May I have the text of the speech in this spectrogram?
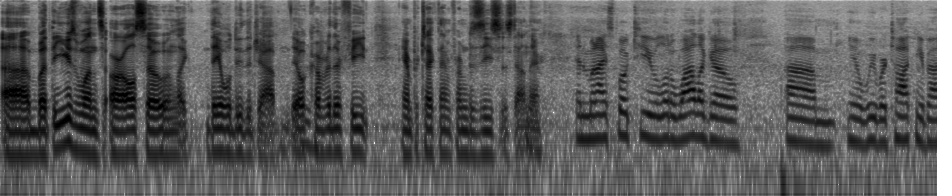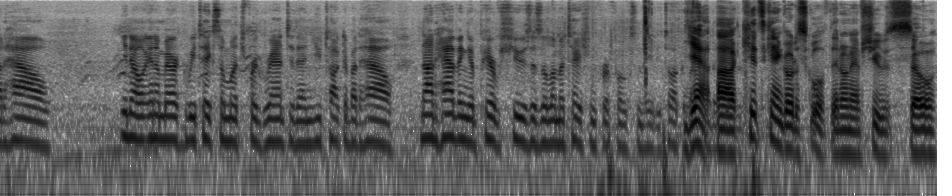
Uh, but the used ones are also like they will do the job. They will cover their feet and protect them from diseases down there. And when I spoke to you a little while ago, um, you know, we were talking about how, you know, in America we take so much for granted, and you talked about how not having a pair of shoes is a limitation for folks in Haiti. Talk about Yeah, that uh, kids can't go to school if they don't have shoes. So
